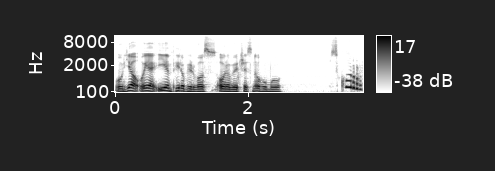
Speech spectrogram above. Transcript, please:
Und ja, euer EMP Doppelboss, Owner Bitches, no homo. Skurr.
